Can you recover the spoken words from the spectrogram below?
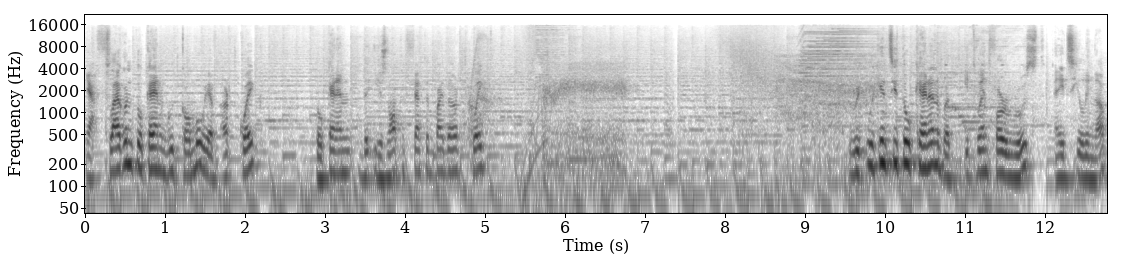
Yeah, Flygon, Toucannon, good combo. We have Earthquake. Toucannon is not affected by the Earthquake. We, we can see Toucannon, but it went for Roost, and it's healing up.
